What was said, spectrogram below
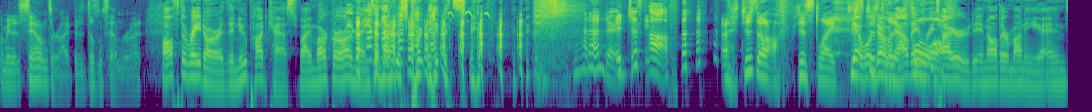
I mean, it sounds right, but it doesn't sound right. Off the Radar, the new podcast by Marco Arment and underscore David Smith. Not under, It- just it- off. Uh, just off, just like just, yeah, well, just no, let now they've fall off. retired in all their money and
